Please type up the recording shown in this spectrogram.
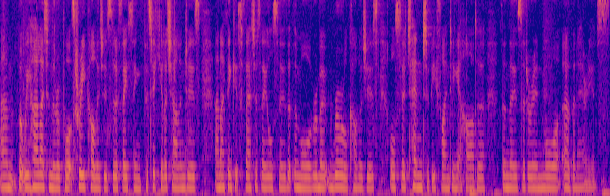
um, but we highlight in the report three colleges that are facing particular challenges, and I think it's fair to say also that the more remote and rural colleges also tend to be finding it harder than those that are in more urban areas.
